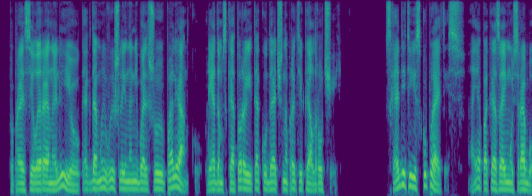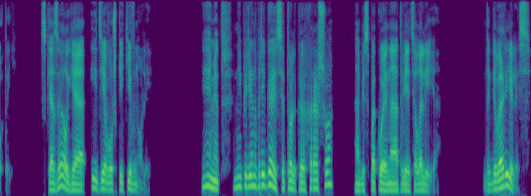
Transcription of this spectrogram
— попросил Ирен Илью, когда мы вышли на небольшую полянку, рядом с которой так удачно протекал ручей. «Сходите и искупайтесь, а я пока займусь работой», — сказал я, и девушки кивнули. «Эммет, не перенапрягайся только, хорошо?» — обеспокоенно ответила Лия. «Договорились»,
